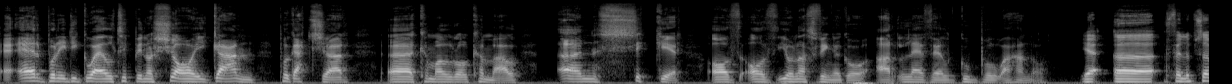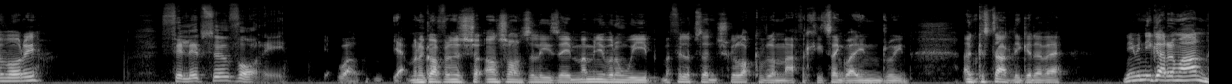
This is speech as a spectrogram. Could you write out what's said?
e, er bod ni wedi gweld tipyn o sioe gan Pogacar uh, cymal ar ôl cymal, yn sicr oedd, oedd Jonas Fingago ar lefel gwbl wahanol. Ie, yeah, uh, Philip yn Philip Phillips. Wel, ie, yeah, mae'n gorffen yn Sean Salize, mae'n mynd i fod yn wyb, mae Phillips yn siŵr loc o felly sa'n gweld unrhyw un yn cystadlu gyda fe. Ni'n mynd i gario man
